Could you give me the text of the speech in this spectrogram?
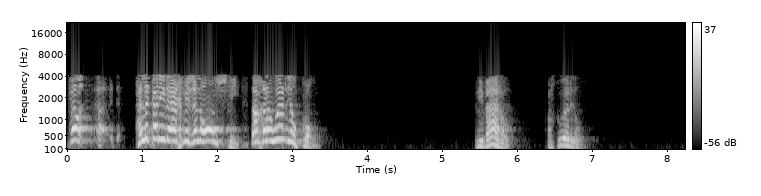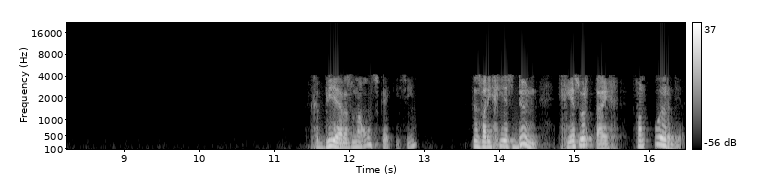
Wel, uh, hulle kan nie reg wees in ons nie. Dan gaan 'n oordeel kom. In die wêreld gaan geoordeel. gebeur as hulle na ons kyk, jy sien. Dis wat die Gees doen. Die Gees oortuig van oordeel.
